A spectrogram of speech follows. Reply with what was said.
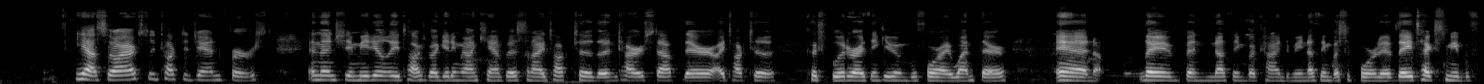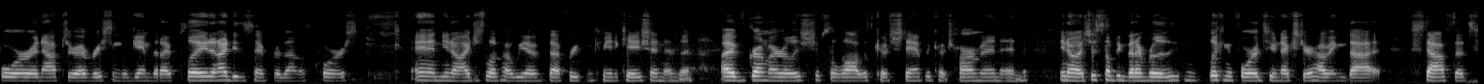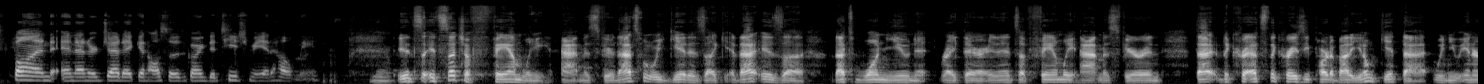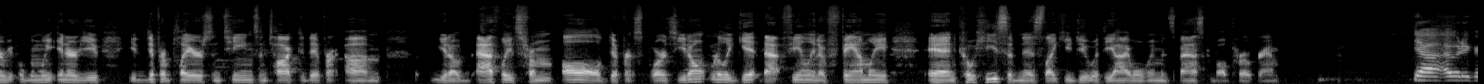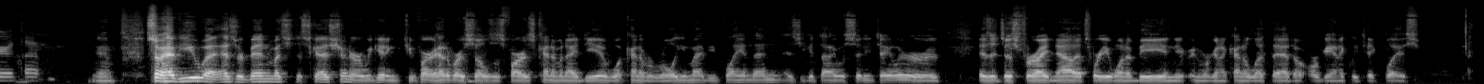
Yeah, so I actually talked to Jan first, and then she immediately talked about getting me on campus, and I talked to the entire staff there. I talked to Coach Bluder, I think, even before I went there, and they've been nothing but kind to me, nothing but supportive. They text me before and after every single game that I've played, and I do the same for them, of course. And you know, I just love how we have that frequent communication, and then I've grown my relationships a lot with Coach Stamp and Coach Harmon, and you know, it's just something that I'm really looking forward to next year, having that staff that's fun and energetic and also is going to teach me and help me. Yeah. It's it's such a family atmosphere. That's what we get is like that is a that's one unit right there, and it's a family atmosphere, and that the that's the crazy part about it. You don't get that when you interview when we interview different players and teams and talk to different um, you know athletes from all different sports you don't really get that feeling of family and cohesiveness like you do with the iowa women's basketball program yeah, I would agree with that. Yeah. So, have you? Uh, has there been much discussion, or are we getting too far ahead of ourselves as far as kind of an idea of what kind of a role you might be playing then as you get to Iowa City, Taylor, or is it just for right now? That's where you want to be, and, and we're going to kind of let that organically take place.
